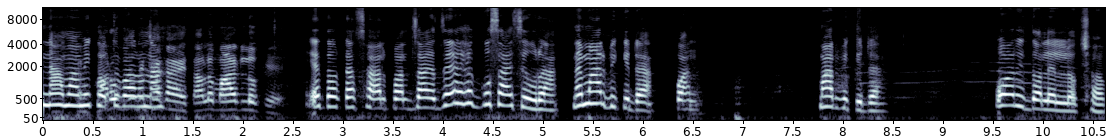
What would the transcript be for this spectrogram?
নাম আমি করতে পারব না। ঠেকায়, তাহলে মারলো কে এ দরকার সাল পাল যায় যে গুছাইছে ওরা। না মারবি কিডা? কোন। মারবি কিডা? ওরই দলের লোক সব।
